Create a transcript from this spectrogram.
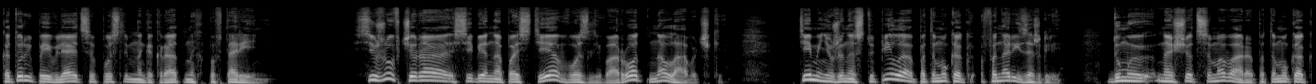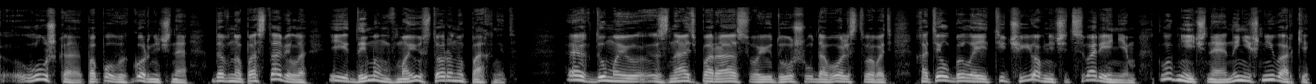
который появляется после многократных повторений. «Сижу вчера себе на посте возле ворот на лавочке. Темень уже наступила, потому как фонари зажгли. Думаю, насчет самовара, потому как лужка, поповых горничная, давно поставила, и дымом в мою сторону пахнет. Эх, думаю, знать пора свою душу удовольствовать. Хотел было идти чаевничать с вареньем, клубничное, нынешней варки.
